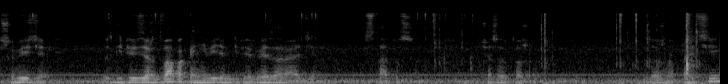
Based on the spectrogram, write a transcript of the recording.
что видите, с гипервизора 2 пока не видит гипервизора 1 статус. Сейчас это тоже должно пройти,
